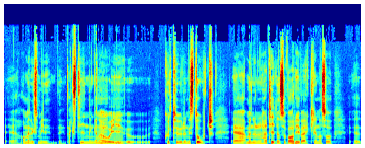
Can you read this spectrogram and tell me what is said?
eh, ja, men liksom i dagstidningarna mm, och i uh, kulturen i stort. Eh, men under den här tiden så var det ju verkligen alltså, eh,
